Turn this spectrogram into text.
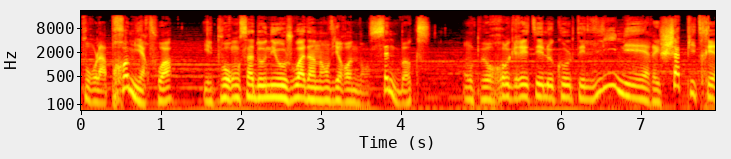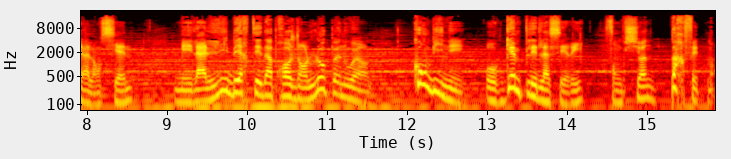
Pour la première fois, ils pourront s'adonner aux joies d'un environnement sandbox. On peut regretter le côté linéaire et chapitré à l'ancienne, mais la liberté d'approche dans l'open world, combinée au gameplay de la série, fonctionne parfaitement.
